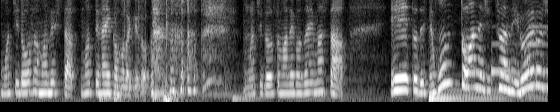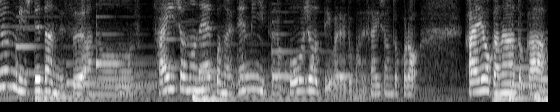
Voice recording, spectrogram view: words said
お待ちどうさまでした。待ってないかもだけど。お待ちどうさまでございました。えーとですね本当はね実はねいろいろ準備してたんです。あのー最初のねこの10ミニッツの工場って言われるところで最初のところ。変えようかなとか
